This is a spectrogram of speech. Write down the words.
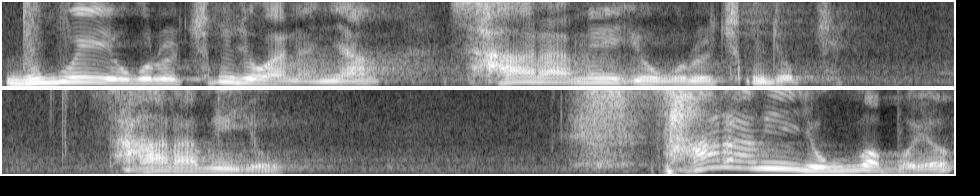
누구의 요구를 충족하느냐? 사람의 요구를 충족해. 사람의 요구. 사람의 요구가 뭐예요?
